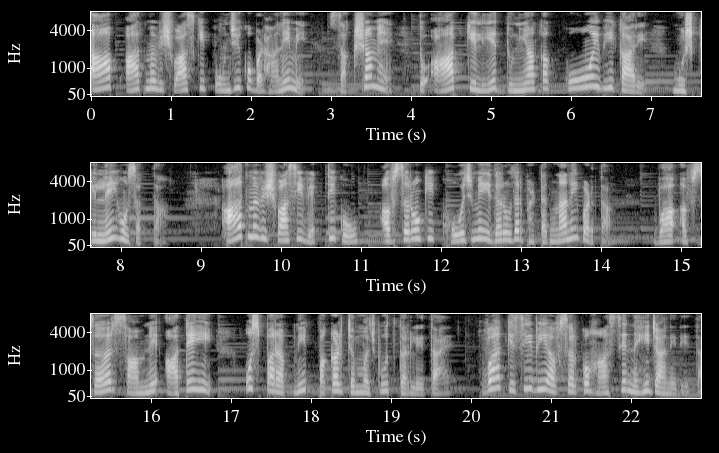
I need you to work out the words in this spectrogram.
आप आत्मविश्वास की पूंजी को बढ़ाने में सक्षम हैं तो आपके लिए दुनिया का कोई भी कार्य मुश्किल नहीं हो सकता। आत्मविश्वासी व्यक्ति को अवसरों की खोज में इधर उधर भटकना नहीं पड़ता। वह अवसर सामने आते ही उस पर अपनी पकड़ जब मज़बूत कर लेता है। वह किसी भी अवसर को हाथ से नहीं जाने देता।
